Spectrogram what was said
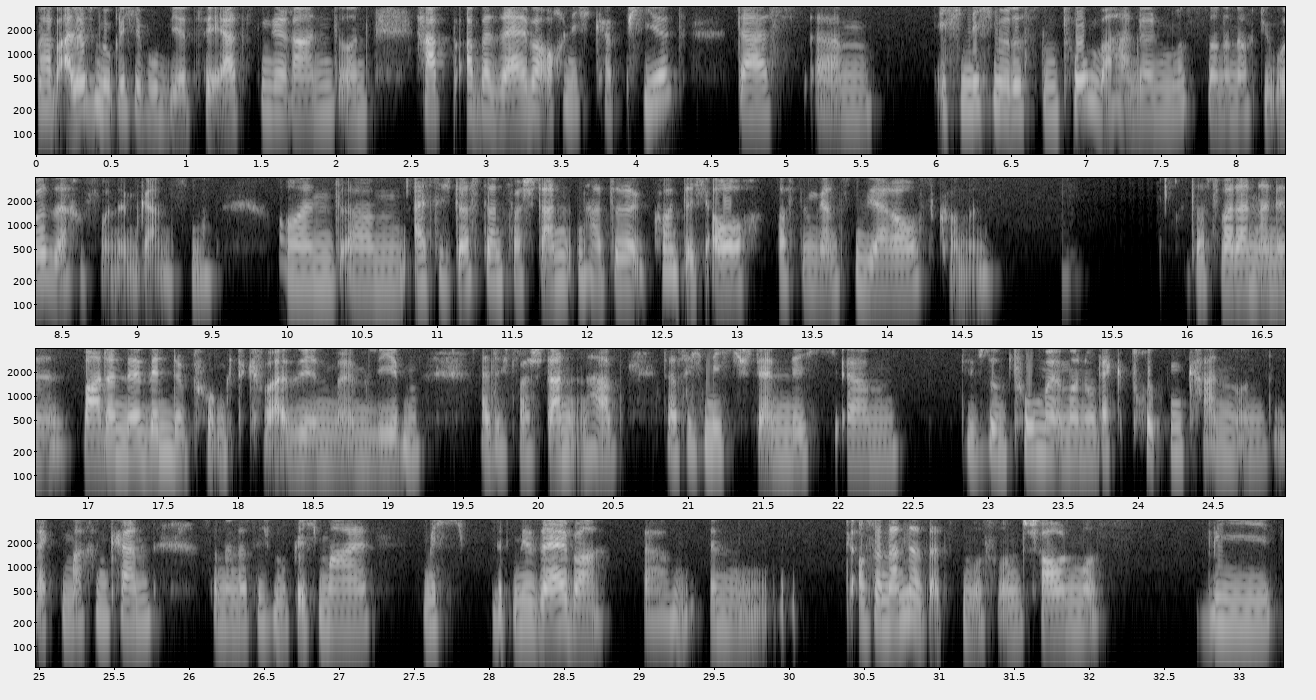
habe alles Mögliche probiert, zu Ärzten gerannt und habe aber selber auch nicht kapiert, dass ähm, ich nicht nur das Symptom behandeln muss, sondern auch die Ursache von dem Ganzen. Und ähm, als ich das dann verstanden hatte, konnte ich auch aus dem Ganzen wieder rauskommen. Das war dann, eine, war dann der Wendepunkt quasi in meinem Leben, als ich verstanden habe, dass ich nicht ständig ähm, die Symptome immer nur wegdrücken kann und wegmachen kann, sondern dass ich wirklich mal mich mit mir selber ähm, in, auseinandersetzen muss und schauen muss, wie,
